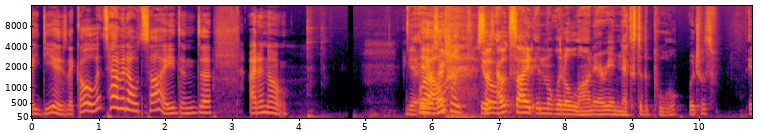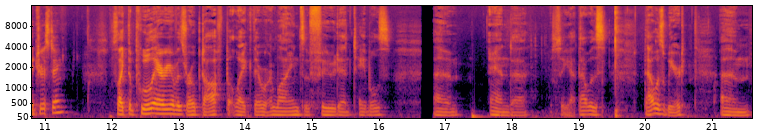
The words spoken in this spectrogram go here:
ideas like oh let's have it outside and uh, i don't know Yeah, and it was actually it so- was outside in the little lawn area next to the pool, which was interesting. So like the pool area was roped off, but like there were lines of food and tables, um, and uh, so yeah, that was that was weird. Um,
